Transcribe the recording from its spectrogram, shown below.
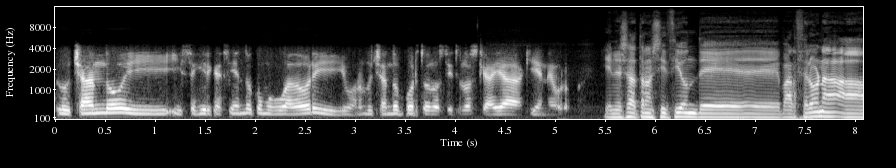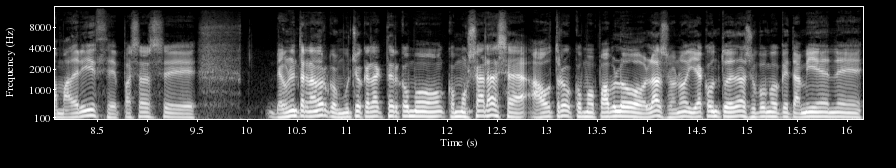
luchando y, seguir creciendo como jugador y bueno, luchando por todos los títulos que haya aquí en Europa. Y en esa transición de Barcelona a Madrid eh, pasas... Eh, de un entrenador con mucho carácter como, como Saras a, otro como Pablo Lasso, ¿no? Ya con tu edad supongo que también eh,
